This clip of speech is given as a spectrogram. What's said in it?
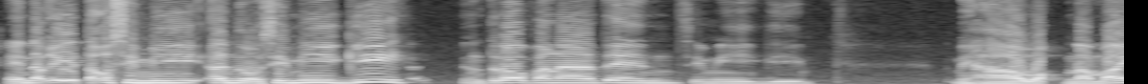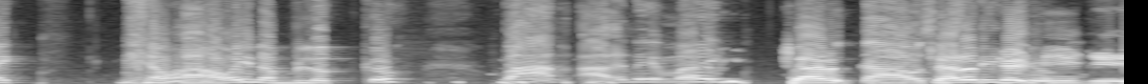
Eh nakita ko si Mi, ano, si Miggy, yung tropa natin, si Miggy. May hawak na mic. Ginawa ko, inablot ko. Pak! Akin na yung mic. Shoutout, ako sa shoutout kay. Miggy.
